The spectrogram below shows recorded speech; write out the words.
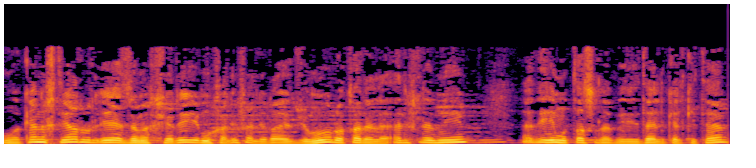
وكان اختيار الزمخشري مخالفا لرأي الجمهور وقال لا ألف لام ميم. هذه متصلة بذلك الكتاب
